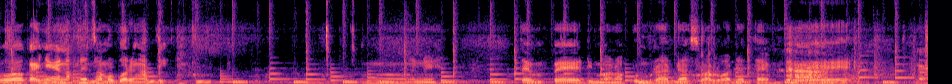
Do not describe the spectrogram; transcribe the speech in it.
Wah kayaknya enak nih sambal goreng ati. Hmm, ini tempe di mana pun berada selalu ada tempe. Ya.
